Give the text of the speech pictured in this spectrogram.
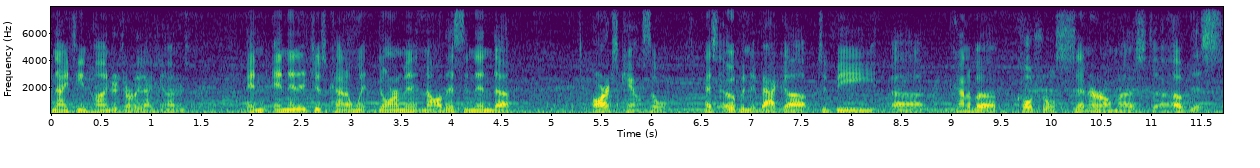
1900s, early 1900s, and and then it just kind of went dormant and all this, and then the Arts Council has opened it back up to be uh, kind of a cultural center almost of this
